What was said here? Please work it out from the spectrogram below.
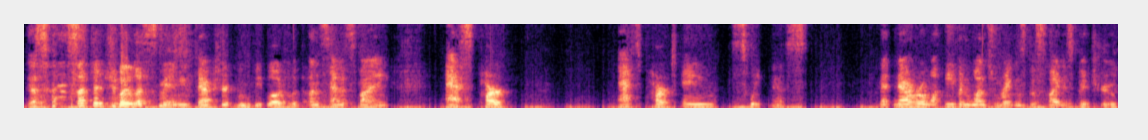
This is such a joyless manufactured movie loaded with unsatisfying aspart aspartame sweetness that never even once rings the slightest bit true.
